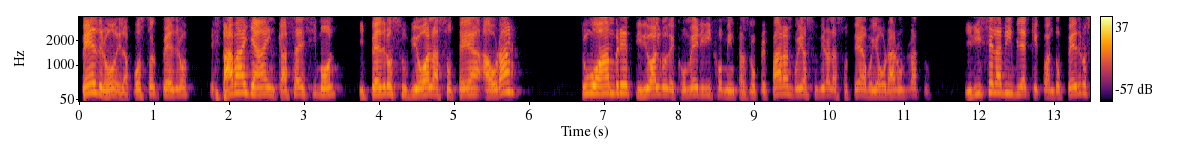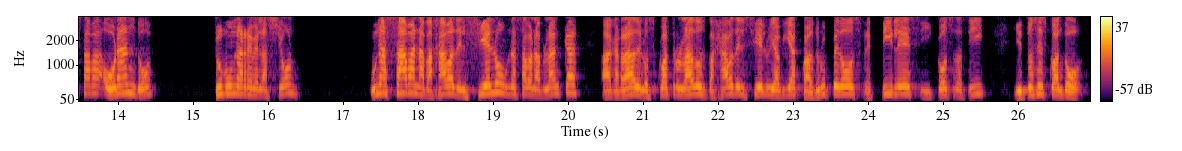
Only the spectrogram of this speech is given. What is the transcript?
Pedro, el apóstol Pedro, estaba allá en casa de Simón y Pedro subió a la azotea a orar. Tuvo hambre, pidió algo de comer y dijo, mientras lo preparan, voy a subir a la azotea, voy a orar un rato. Y dice la Biblia que cuando Pedro estaba orando, tuvo una revelación. Una sábana bajaba del cielo, una sábana blanca agarrada de los cuatro lados, bajaba del cielo y había cuadrúpedos, reptiles y cosas así. Y entonces cuando,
